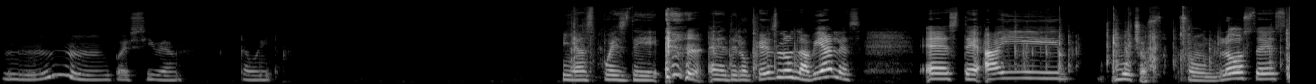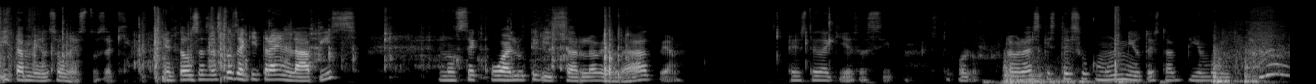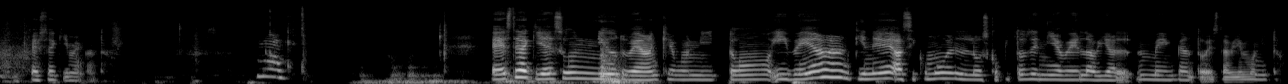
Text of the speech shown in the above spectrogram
Mm, pues sí, vean. Está bonito. Y después de, eh, de lo que es los labiales. Este, hay muchos. Son glosses y también son estos de aquí. Entonces estos de aquí traen lápiz. No sé cuál utilizar, la verdad. Vean. Este de aquí es así. Este color. La verdad es que este es como un nude. Está bien bonito. Este de aquí me encanta. Este de aquí es un nude, vean qué bonito. Y vean, tiene así como los copitos de nieve labial. Me encantó, está bien bonito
